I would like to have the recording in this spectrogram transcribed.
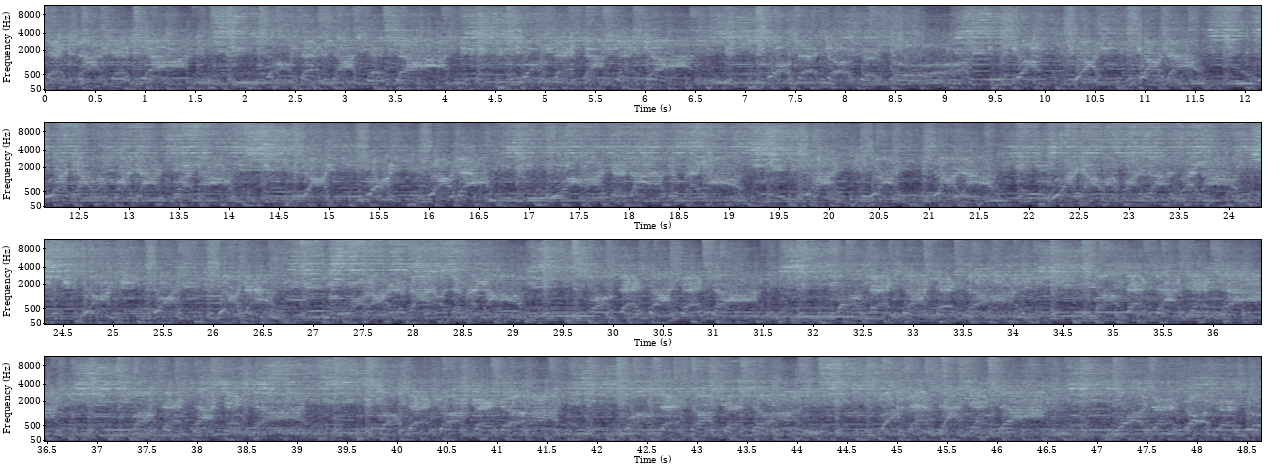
Something I did not Something I did not Something I did not Something I did not God, God, God God, God, God Let's go!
